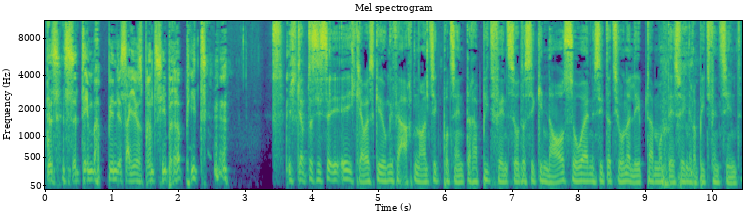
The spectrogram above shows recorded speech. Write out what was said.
das ist, seitdem bin, sage ich das Prinzip Rapid. Ich glaube, das ist, ich glaube, es geht ungefähr 98 Prozent der Rapid-Fans so, dass sie genau so eine Situation erlebt haben und deswegen Rapid-Fans sind.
